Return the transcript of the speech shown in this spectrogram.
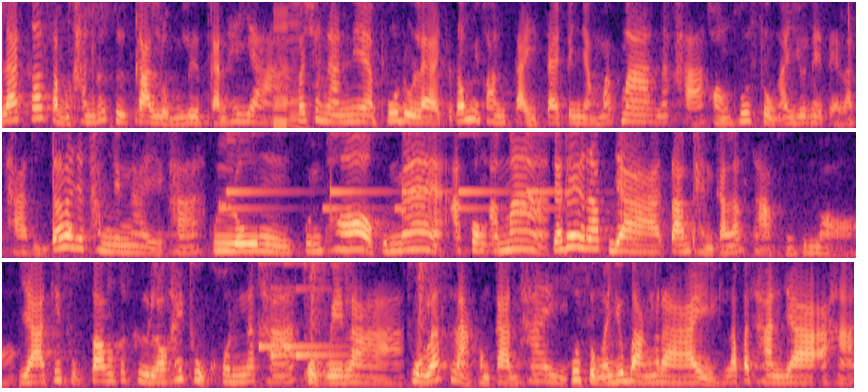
และก็สำคัญก็คือการหลงลืมการให้ยา เพราะฉะนั้นเนี่ยผู้ดูแลจะต้องมีความใส่ใจเป็นอย่างมาก ๆ นะคะ ของผู้สูงอายุในแต่ละท่าน แล้วเราจะทำยังไงคะคุณลุงคุณพ่อ คุณแม่อากงอาม่า จะได้รับยาตามแผนการรักษาของคุณหมอ ยาที่ถูกต้องก็คือเราให้ถูกคนนะคะ ถูกเวลา ถูกลักษณะของการให้ผู้สูงอายุบางราย รับประทานยาอาหาร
